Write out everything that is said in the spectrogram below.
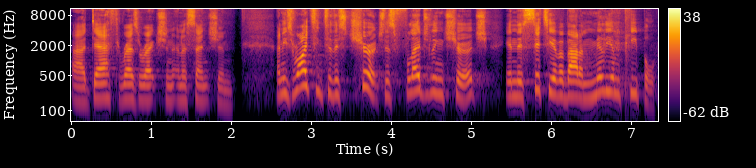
uh, death, resurrection, and ascension. And he's writing to this church, this fledgling church in this city of about a million people.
